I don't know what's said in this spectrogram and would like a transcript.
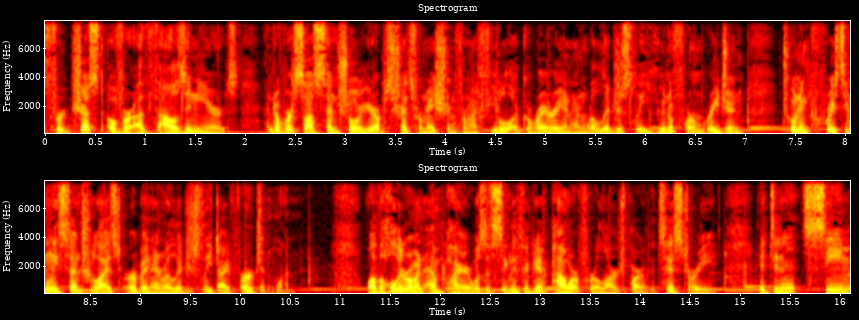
for just over a thousand years and oversaw Central Europe's transformation from a feudal, agrarian, and religiously uniform region to an increasingly centralized urban and religiously divergent one. While the Holy Roman Empire was a significant power for a large part of its history, it didn't seem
